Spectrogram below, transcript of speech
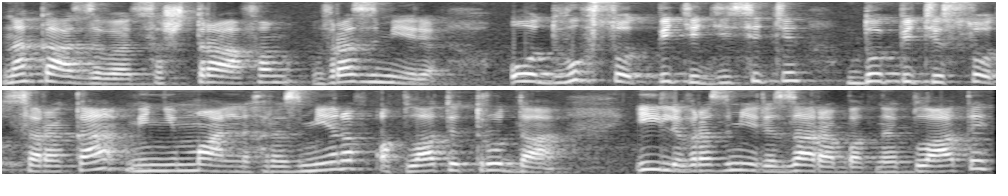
наказывается штрафом в размере от 250 до 540 минимальных размеров оплаты труда или в размере заработной платы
